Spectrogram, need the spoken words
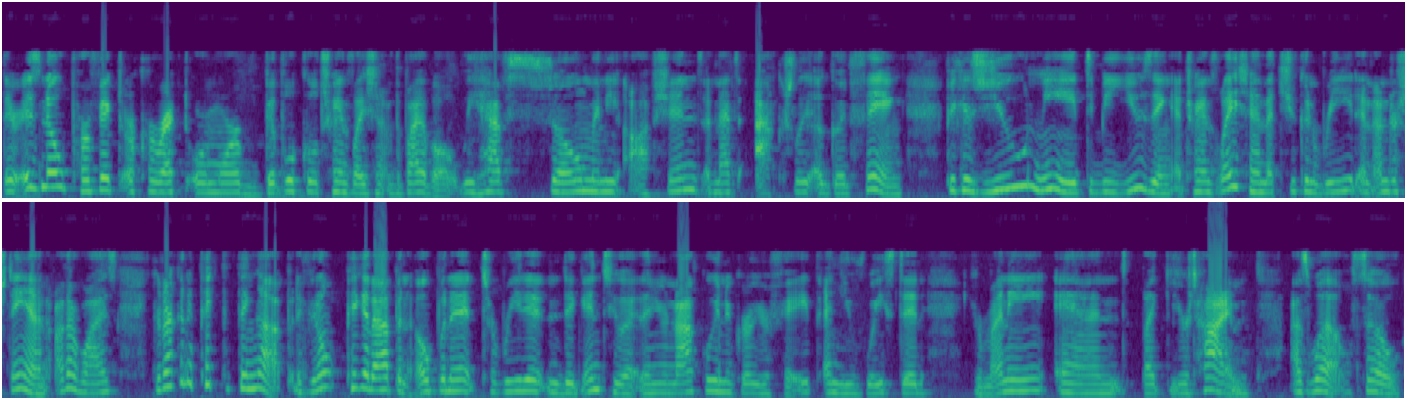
There is no perfect or correct or more biblical translation of the Bible. We have so many options, and that's actually a good thing because you need to be using a translation that you can read and understand. Otherwise, you're not going to pick the thing up. And if you don't pick it up and open it to read it and dig into it, then you're not going to grow your faith and you've wasted your money and like your time as well. So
